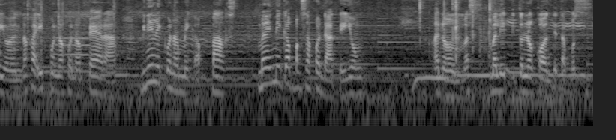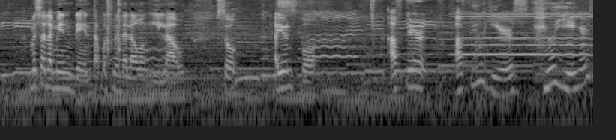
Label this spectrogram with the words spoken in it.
ayun, nakaipon ako ng pera, binili ko ng makeup box may makeup box ako dati, yung ano, mas maliit dito ng konti, tapos may salamin din, tapos may dalawang ilaw. So, ayun po, after a few years, few years,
